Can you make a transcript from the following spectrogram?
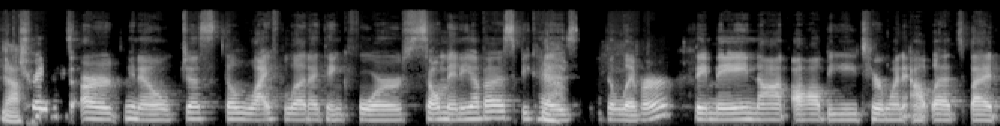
Yeah. Trades are, you know, just the lifeblood, I think, for so many of us because yeah. deliver. They may not all be tier one outlets, but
